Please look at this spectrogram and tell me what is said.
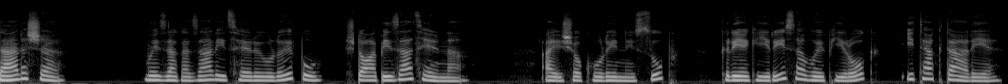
？Дальше мы заказали целую рыбу, что обязательно. а еще куриный суп, крепкий рисовый пирог и так далее.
